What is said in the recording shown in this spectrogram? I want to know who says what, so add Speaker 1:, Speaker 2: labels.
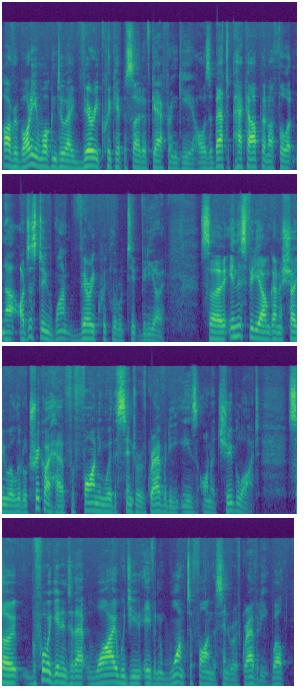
Speaker 1: Hi everybody and welcome to a very quick episode of Gaffer and Gear. I was about to pack up and I thought, nah, I'll just do one very quick little tip video. So in this video, I'm going to show you a little trick I have for finding where the center of gravity is on a tube light. So before we get into that, why would you even want to find the center of gravity? Well,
